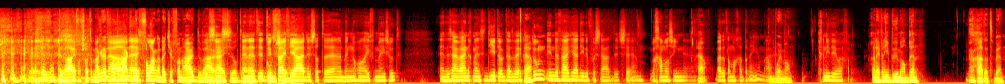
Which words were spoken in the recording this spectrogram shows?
eh, drive of zo te maken. Het heeft Nou, gewoon te maken nee. met het verlangen dat je vanuit de waarheid Precies. wilt En het, duurt vijf jaar, dus dat ben ik nog wel even mee zoet. En er zijn weinig mensen die het ook daadwerkelijk Ja. doen in de vijf jaar die ervoor staat. Dus eh, we gaan wel zien eh, Ja. waar dat allemaal gaat brengen. Maar Oh, mooi man. ik geniet er heel erg van. We gaan even naar je buurman Ben. Dag. Gaat het, Ben?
